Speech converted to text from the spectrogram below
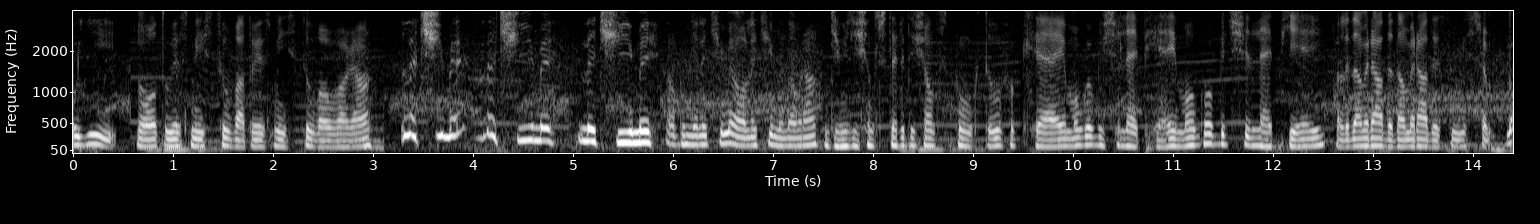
oje. No, tu jest miejscowa, tu jest miejscowa, uwaga. Lecimy, lecimy, lecimy. Albo nie lecimy, o, lecimy, dobra. 94 tysiące punktów, okej, mogło być lepiej, mogło być lepiej. Ale damy radę, damy radę z tym mistrzem. No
